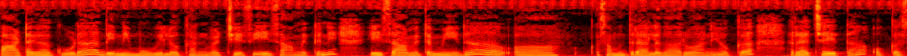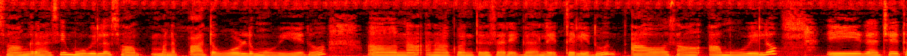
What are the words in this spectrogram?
పాటగా కూడా దీన్ని మూవీలో కన్వర్ట్ చేసి ఈ సామెతని ఈ సామెత మీద సముద్రాల గారు అనే ఒక రచయిత ఒక సాంగ్ రాసి మూవీలో సాంగ్ మన పాత ఓల్డ్ మూవీ ఏదో నా- నాకు అంతగా సరిగ్గా తెలీదు. ఆ సాంగ్ ఆ మూవీలో ఈ రచయిత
